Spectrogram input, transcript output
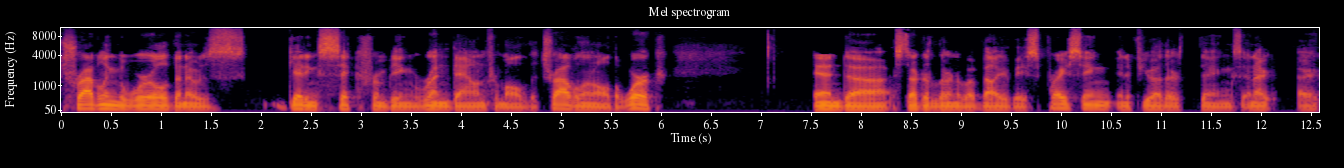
traveling the world and I was getting sick from being run down from all the travel and all the work. and uh, started to learn about value based pricing and a few other things. And I, I,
